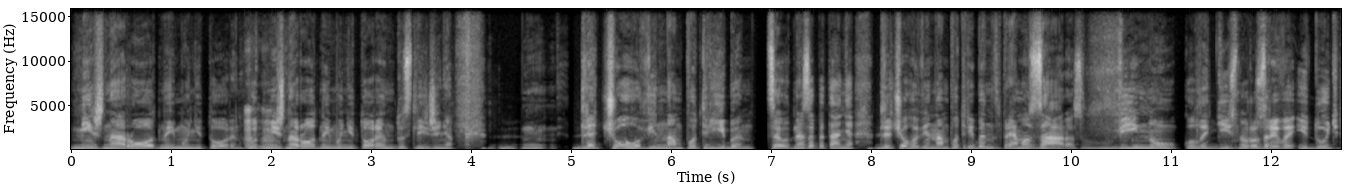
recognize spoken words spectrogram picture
Міжнародний моніторинг. От міжнародний моніторинг дослідження. Для чого він нам потрібен? Це одне запитання. Для чого він нам потрібен прямо зараз, в війну, коли дійсно розриви ідуть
